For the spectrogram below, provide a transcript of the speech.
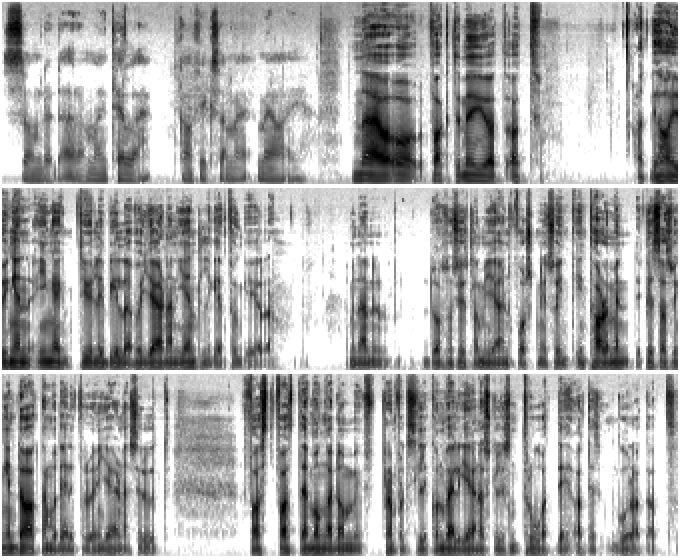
som det där man inte heller kan fixa med, med AI. Nej, och faktum är ju att, att, att vi har ju ingen, ingen tydlig bild av hur hjärnan egentligen fungerar. Jag menar, de som sysslar med hjärnforskning, så inte, inte har de en, det finns alltså ingen datamodell för hur en hjärna ser ut. Fast, fast det är många av dem, framförallt Silicon Valley, gärna skulle liksom tro att det, att det går att, att,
